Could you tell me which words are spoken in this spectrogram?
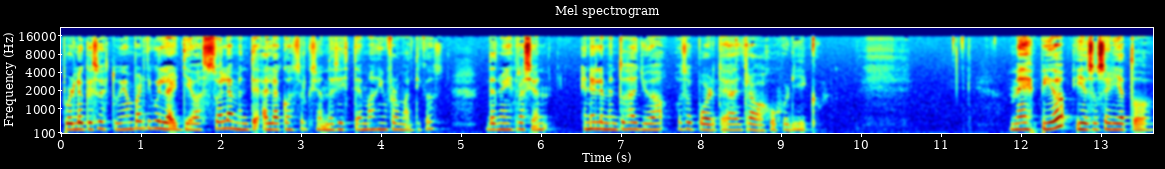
por lo que su estudio en particular lleva solamente a la construcción de sistemas informáticos de administración en elementos de ayuda o soporte al trabajo jurídico. Me despido y eso sería todo.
